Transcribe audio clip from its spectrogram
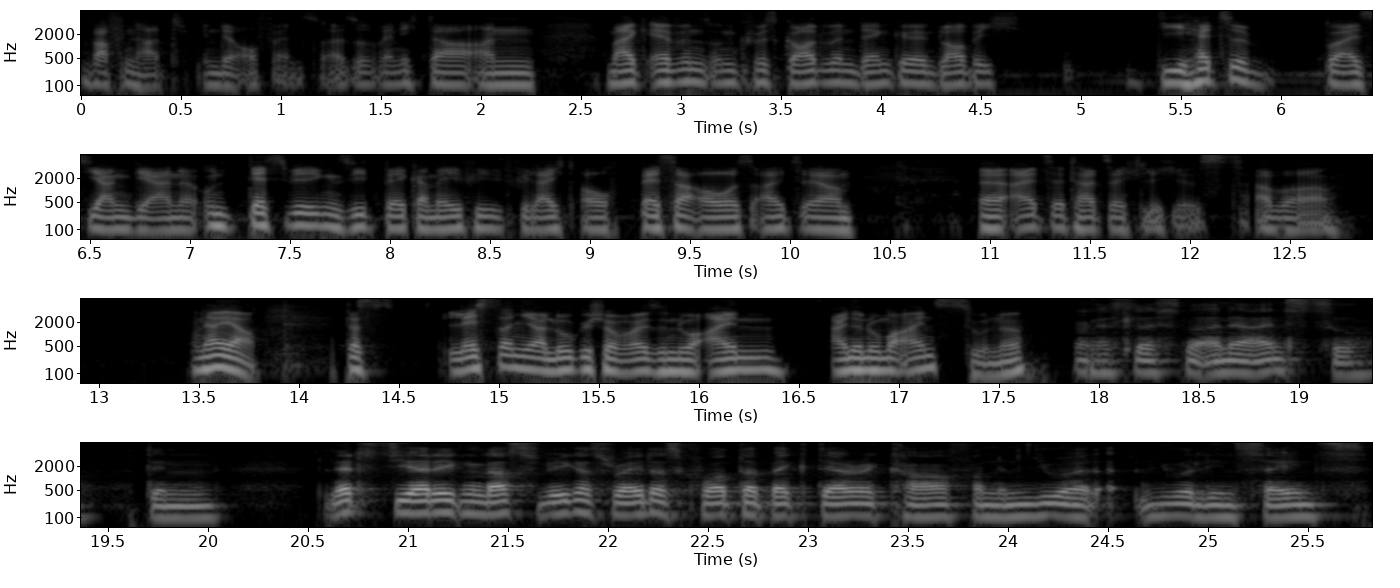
Waffen hat in der Offense. Also wenn ich da an Mike Evans und Chris Godwin denke, glaube ich, die hätte Bryce Young gerne. Und deswegen sieht Baker Mayfield vielleicht auch besser aus, als er, äh, als er tatsächlich ist. Aber naja, das lässt dann ja logischerweise nur ein, eine Nummer 1 zu, ne? Es lässt nur eine 1 zu. Den letztjährigen Las Vegas Raiders Quarterback Derek Carr von den New, Orleans Saints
